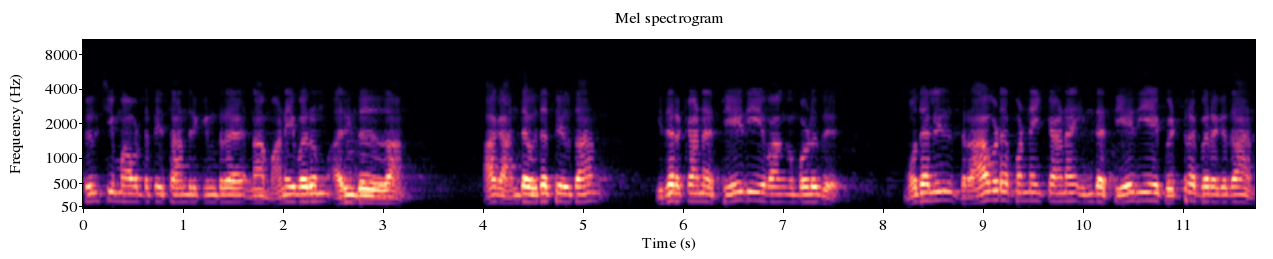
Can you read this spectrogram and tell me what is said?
திருச்சி மாவட்டத்தை சார்ந்திருக்கின்ற நாம் அனைவரும் அறிந்ததுதான். ஆக அந்த விதத்தில் தான் இதற்கான தேதியை வாங்கும் பொழுது முதலில் திராவிட பண்ணைக்கான இந்த தேதியை பெற்ற பிறகுதான்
